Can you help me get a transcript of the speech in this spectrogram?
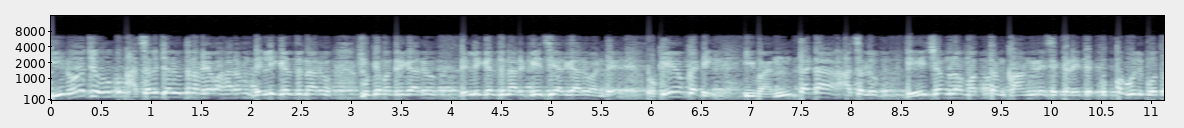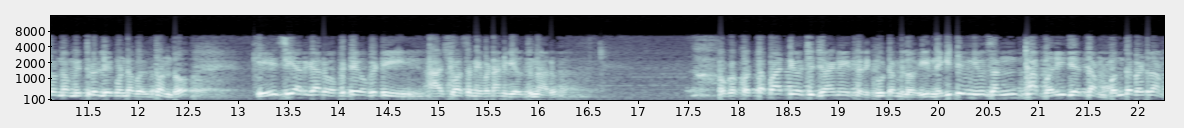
ఈ రోజు అసలు జరుగుతున్న వ్యవహారం ఢిల్లీకి వెళ్తున్నారు. ముఖ్యమంత్రి గారు ఢిల్లీకి వెళ్తున్నారు కేసీఆర్ గారు అంటే ఒకే ఒకటి ఇవంతటా అసలు దేశంలో మొత్తం కాంగ్రెస్ ఎక్కడైతే కుప్పకూలిపోతుందో మిత్రులు లేకుండా వెళ్తుందో కేసీఆర్ గారు ఒకటే ఒకటి ఆశ్వాసన ఇవ్వడానికి వెళ్తున్నారు. ఒక కొత్త పార్టీ వచ్చి జాయిన్ అవుతుంది కూటమిలో. ఈ నెగిటివ్ న్యూస్ అంతా బరీ చేద్దాం పొంద పెడదాం.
